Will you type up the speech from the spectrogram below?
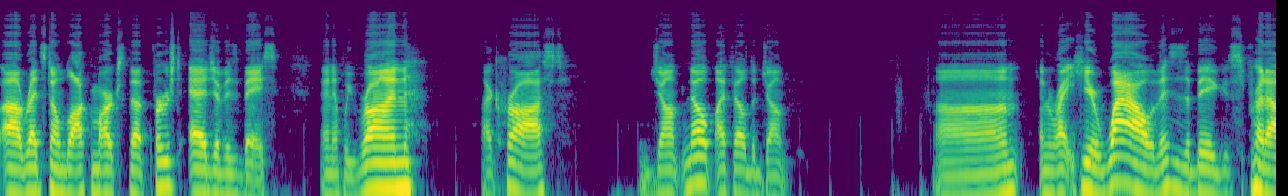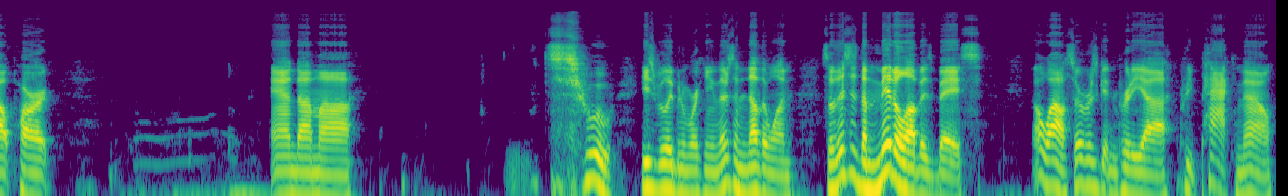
uh, redstone block marks the first edge of his base. And if we run across, jump, nope, I failed to jump. Um, and right here, wow, this is a big spread out part. And I'm, um, uh, whew, he's really been working. There's another one. So this is the middle of his base. Oh wow, server's getting pretty, uh, pretty packed now.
